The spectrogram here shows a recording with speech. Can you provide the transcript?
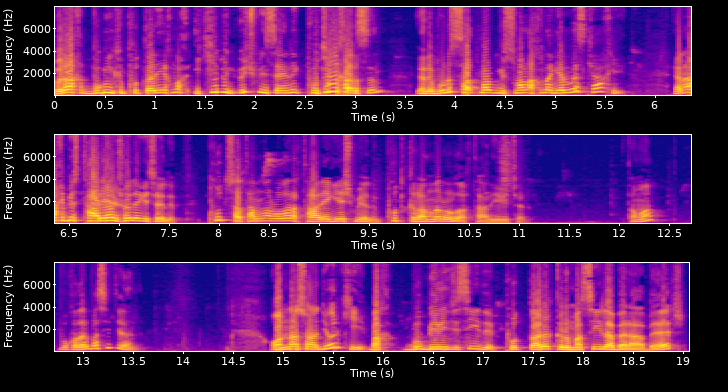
bırak bugünkü putları yıkmak 2000, 3000 senelik putu yıkarsın. Yani bunu satmak Müslüman aklına gelmez ki ahi. Yani ahi biz tarihe şöyle geçelim. Put satanlar olarak tarihe geçmeyelim. Put kıranlar olarak tarihe geçelim. Tamam? Bu kadar basit yani. Ondan sonra diyor ki bak bu birincisiydi putları kırmasıyla beraber.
